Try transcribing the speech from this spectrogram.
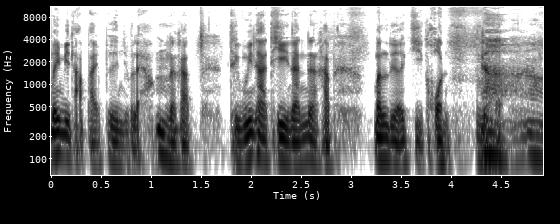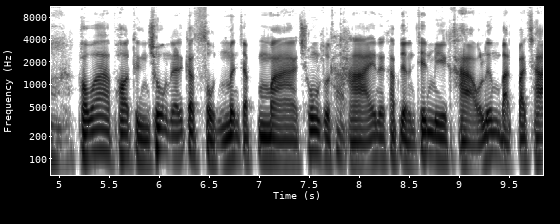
ไม่มีดาบปลายปืนอยู่แล้วนะครับ ถึงวินาทีนั้นนะครับ มันเหลือกี่คนนะครับอ่าเพราะว่าพอถึงช่วงนั้นกระสุนมันจะมาช่วงสุดครับท้ายนะครับ อย่างเช่นมีข่าวเรื่องบัตรประชา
